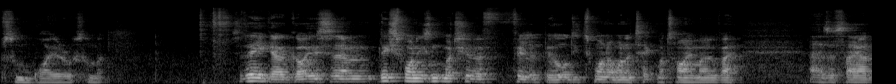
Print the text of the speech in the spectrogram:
some wire or something. So there you go guys, um, this one isn't much of a filler build, it's one I want to take my time over as I say, I,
